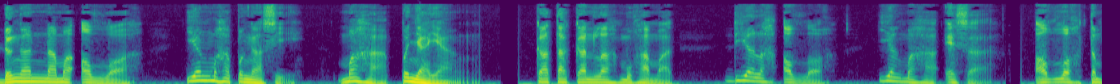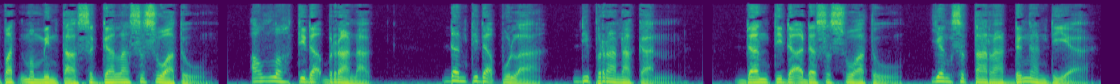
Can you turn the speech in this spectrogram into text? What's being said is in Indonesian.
Dengan nama Allah yang Maha Pengasih, Maha Penyayang. Katakanlah Muhammad, dialah Allah yang Maha Esa. Allah tempat meminta segala sesuatu. Allah tidak beranak dan tidak pula diperanakan. Dan tidak ada sesuatu yang setara dengan dia.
